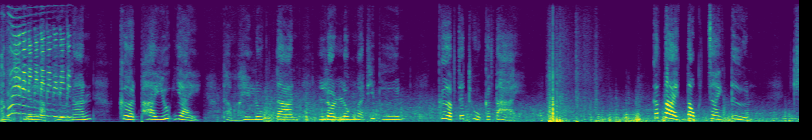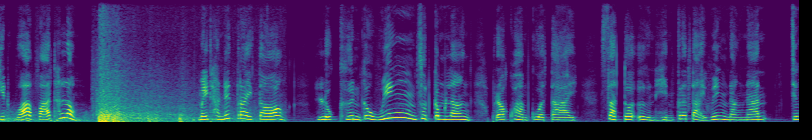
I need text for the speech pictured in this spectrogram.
ขณะที่หลับอยู่นั้นเกิดพายุใหญ่ทำให้ลูกตาลหล่นลงมาที่พื้น เกือบจะถูกกระต่าย กระต่ายตกใจตื่น คิดว่าฟ้าถล่ม ไม่ทันได้ไตรตรอง ลุกขึ้นก็วิ่งสุดกำลัง เพราะความกลัวตาย สัตว์ตัวอื่นเห็นกระต่ายวิ่งดังนั้น จึง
